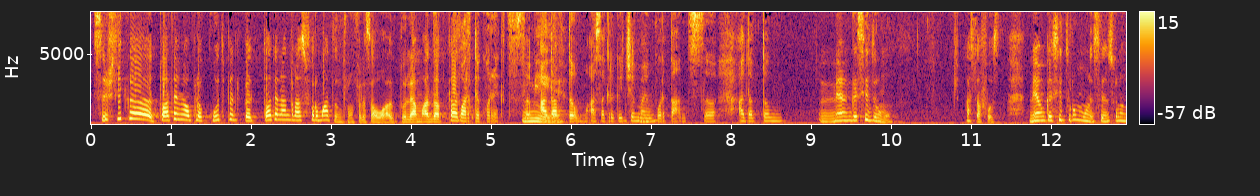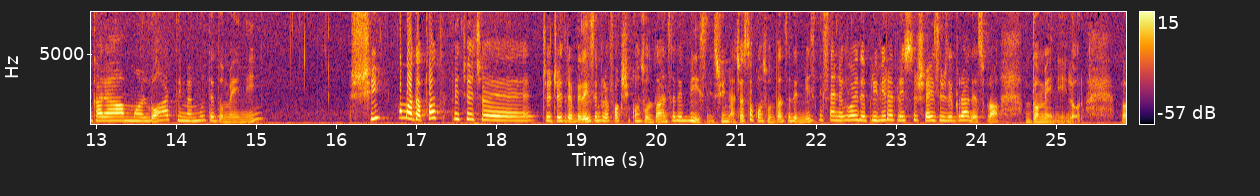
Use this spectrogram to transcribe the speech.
Să știi că toate mi-au plăcut pentru că toate le-am transformat într-un fel sau altul, le-am adaptat. Foarte corect, să Mie. adaptăm. Asta cred că e cel mai important, să adaptăm Mi-am găsit drumul. Asta a fost. Mi-am găsit drumul în sensul în care am luat din mai multe domenii și am adaptat pe ceea ce, ceea ce trebuie. De exemplu, eu fac și consultanță de business și în această consultanță de business ai nevoie de privire 360 de grade asupra domeniilor. Uh,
